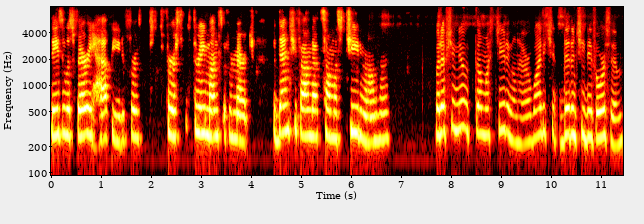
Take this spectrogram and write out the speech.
Daisy was very happy the first first three months of her marriage, but then she found out Tom was cheating on her. But if she knew Tom was cheating on her, why did she didn't she divorce him?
